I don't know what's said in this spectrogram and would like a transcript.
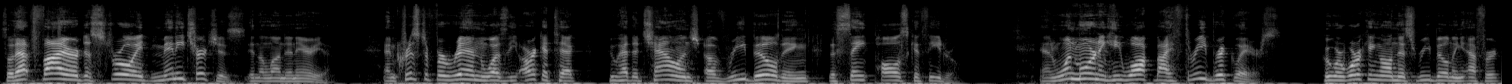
So that fire destroyed many churches in the London area. And Christopher Wren was the architect who had the challenge of rebuilding the St. Paul's Cathedral. And one morning he walked by three bricklayers who were working on this rebuilding effort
